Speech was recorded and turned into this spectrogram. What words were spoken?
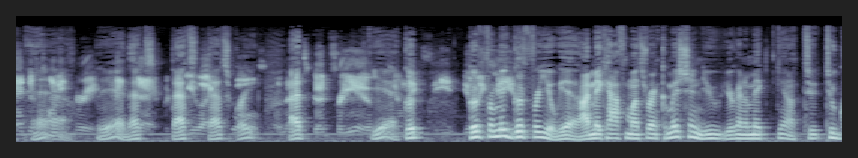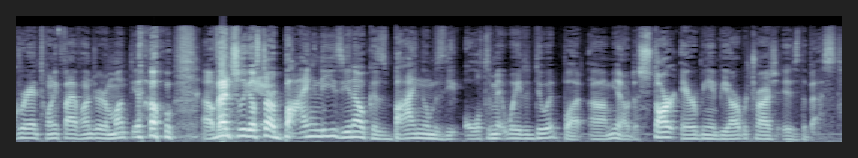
end of Yeah. 23. Yeah, that's- that's- like, that's cool. great. So That's- that's good for you. Yeah, You'll good. Good for me, good for you. Yeah, I make half a month's rent commission. You you're gonna make you know two two grand, twenty five hundred a month. You know, eventually you'll start buying these. You know, because buying them is the ultimate way to do it. But um, you know, to start, Airbnb arbitrage is the best.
